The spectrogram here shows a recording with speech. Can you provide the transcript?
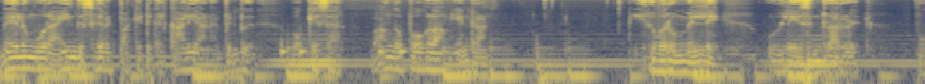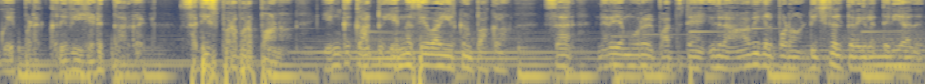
மேலும் ஒரு ஐந்து சிகரெட் பாக்கெட்டுகள் காலியான பின்பு. ஓகே சார் வாங்க போகலாம் என்றான். இருவரும் மெல்லே உள்ளே சென்றார்கள். புகைப்பட கருவி எடுத்தார்கள். சதீஷ் பரபரப்பானான் எங்க காட்டு என்ன சேவாகி இருக்குன்னு பார்க்கலாம். சார் நிறைய முறை பார்த்துட்டேன். இதில் ஆவிகள் படம் டிஜிட்டல் திரையில் தெரியாது.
